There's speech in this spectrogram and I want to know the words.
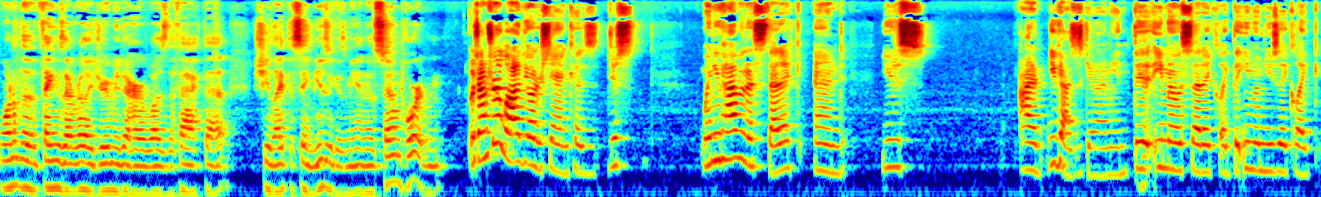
one of the things that really drew me to her was the fact that she liked the same music as me, and it was so important. Which I'm sure a lot of you understand because just when you have an aesthetic and you just I you guys just get what I mean. The emo aesthetic, like the emo music, like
